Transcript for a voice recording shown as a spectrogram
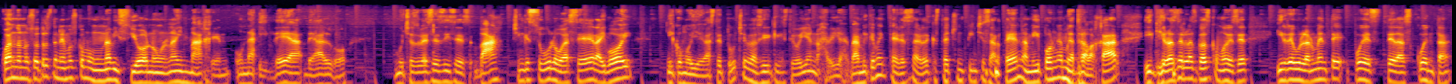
Cuando nosotros tenemos como una visión o una imagen, una idea de algo, muchas veces dices, va, chingues tú, lo voy a hacer, ahí voy. Y como llegaste tú, che, así que dijiste, oye, no, a mí que me interesa saber de qué está hecho un pinche sartén, a mí pónganme a trabajar y quiero hacer las cosas como debe ser. Y regularmente, pues, te das cuenta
